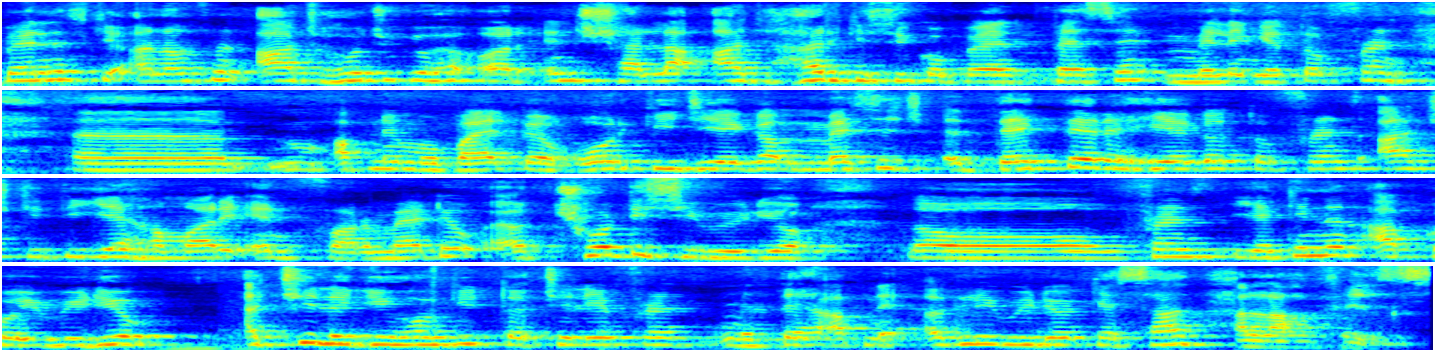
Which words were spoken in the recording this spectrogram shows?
بیلنس کی اناؤنسمنٹ آج ہو چکی ہے اور انشاءاللہ آج ہر کسی کو پیسے ملیں گے۔ تو فرینڈ اپنے موبائل پہ غور کیجیے گا میسج دیکھتے رہیے گا۔ تو فرینڈز آج کی تھی یہ ہماری انفارمیٹو چھوٹی سی ویڈیو تو فرینڈز یقیناً آپ کو یہ ویڈیو اچھی لگی ہوگی۔ تو چلیے فرینڈز ملتے ہیں اپنے اگلی ویڈیو کے ساتھ۔ اللہ حافظ۔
